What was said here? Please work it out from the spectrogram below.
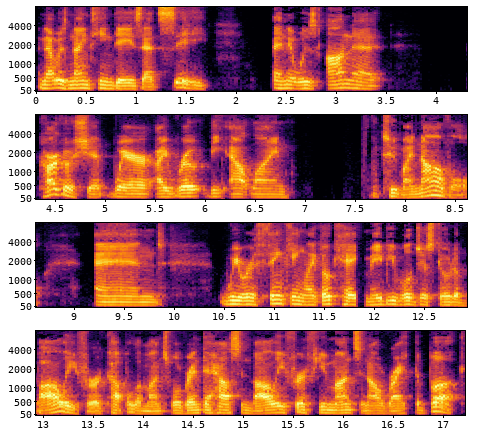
And that was 19 days at sea. And it was on that cargo ship where I wrote the outline to my novel. And we were thinking like okay maybe we'll just go to bali for a couple of months. We'll rent a house in bali for a few months and i'll write the book.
